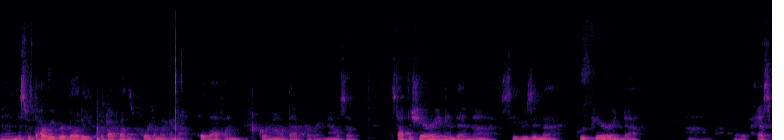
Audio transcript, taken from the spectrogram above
And this was the heart rate variability. I've talked about this before, so I'm going to kind of hold off on going on with that part right now. So stop the sharing and then uh, see who's in the group here, and uh, um, I'll ask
